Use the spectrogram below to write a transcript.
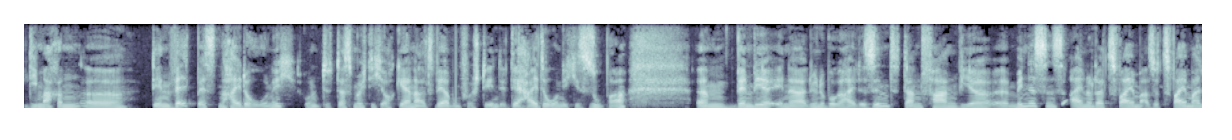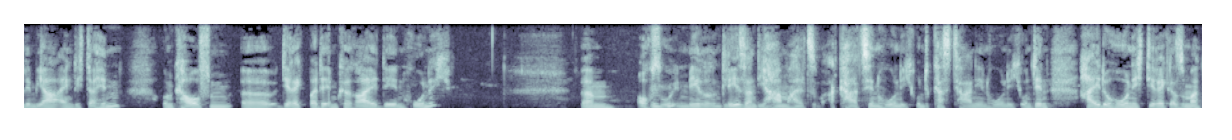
Die machen äh, den weltbesten Heidehonig und das möchte ich auch gerne als Werbung verstehen. Der Heidehonig ist super. Ähm, wenn wir in der Lüneburger Heide sind, dann fahren wir äh, mindestens ein oder zweimal, also zweimal im Jahr eigentlich dahin und kaufen äh, direkt bei der Imkerei den Honig. Ähm, auch so mhm. in mehreren Gläsern. Die haben halt so Akazienhonig und Kastanienhonig und den Heidehonig direkt. Also man,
